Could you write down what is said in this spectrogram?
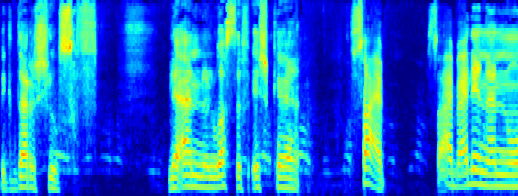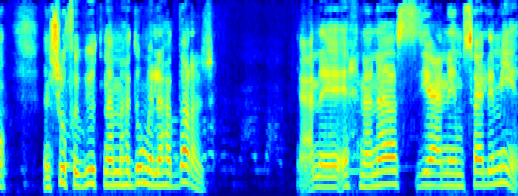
بيقدرش يوصف لأن الوصف إيش كان؟ صعب صعب علينا إنه نشوف بيوتنا مهدومة لهالدرجه يعني إحنا ناس يعني مسالمين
